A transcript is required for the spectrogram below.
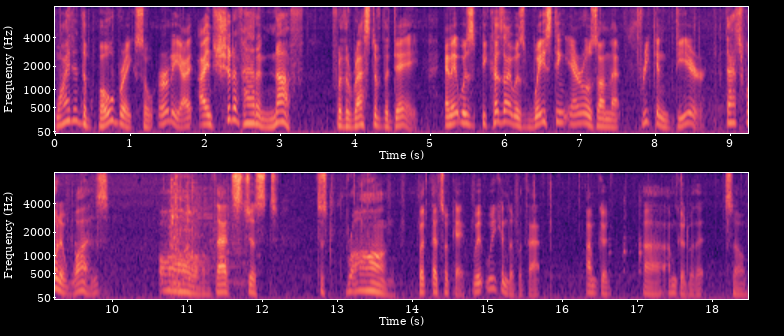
why did the bow break so early? I I should have had enough for the rest of the day. And it was because I was wasting arrows on that freaking deer. That's what it was. Oh, that's just just wrong. But that's okay. We, we can live with that. I'm good. Uh, I'm good with it. So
